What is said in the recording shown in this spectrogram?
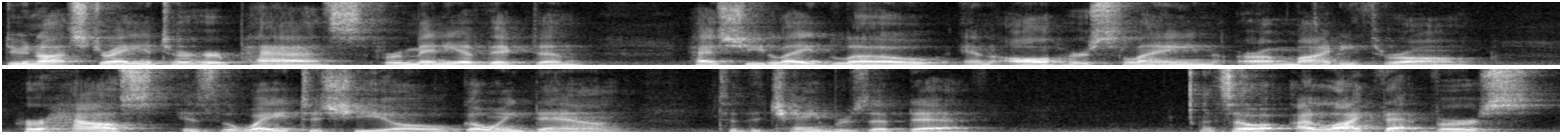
Do not stray into her paths, for many a victim has she laid low, and all her slain are a mighty throng. Her house is the way to Sheol, going down to the chambers of death." And so I like that verse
